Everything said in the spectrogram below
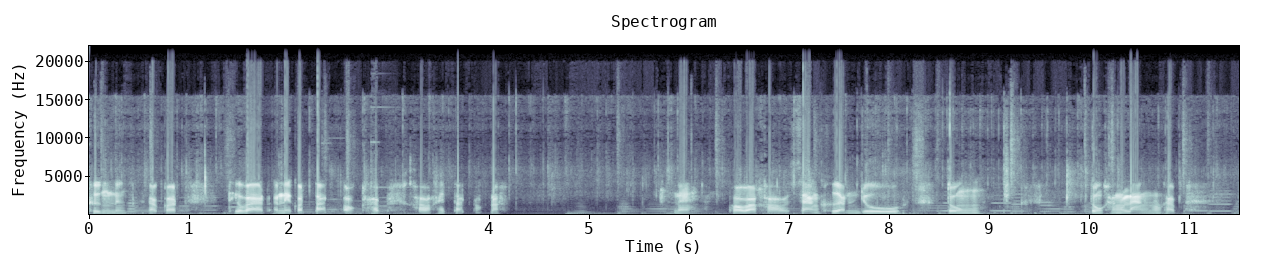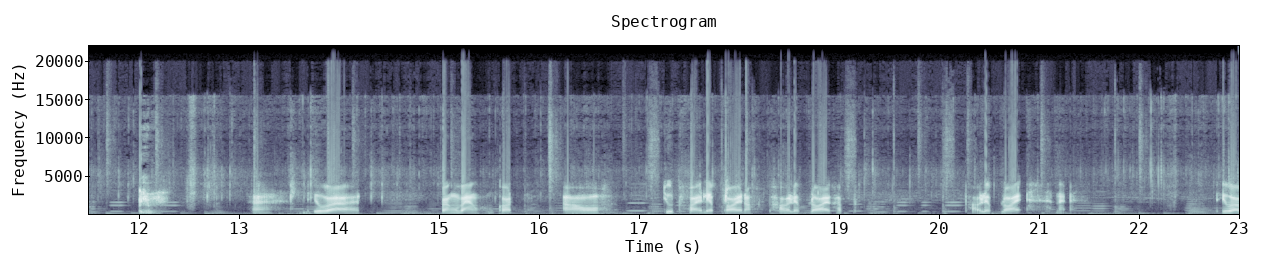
ครึ่งหนึ่งแล้วก็ที่ว่าอันนี้ก็ตัดออกครับ เขาให้ตัดออกเนาะนะเพราะว่าเขาสร้างเขื่อนอยู่ตรงตรงข้างล่างนะครับ อ่าที่ว่าว่างๆผมก็เอาจุดไฟเรียบร้อยเนาะเผาเรียบร้อยครับ เผาเรียบร้อยนะที่ว่า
